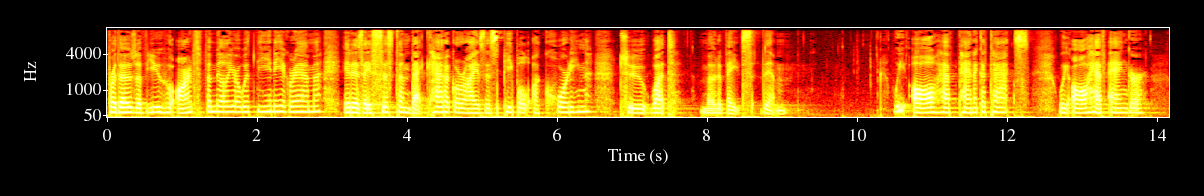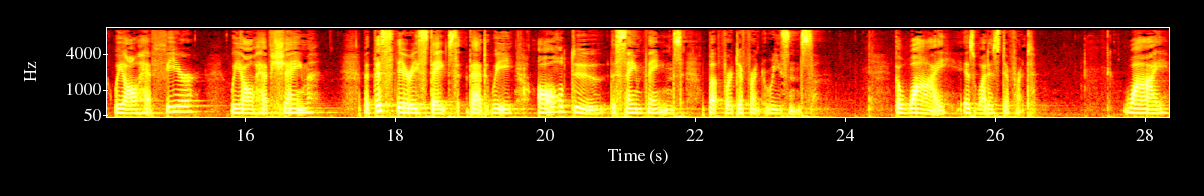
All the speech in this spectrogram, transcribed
For those of you who aren't familiar with the Enneagram, it is a system that categorizes people according to what motivates them. We all have panic attacks. We all have anger. We all have fear. We all have shame. But this theory states that we all do the same things, but for different reasons. The why is what is different. Why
